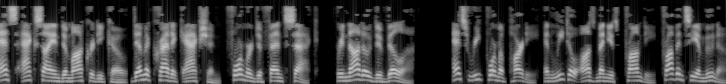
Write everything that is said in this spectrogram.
S. Aksyon Demokratiko Democratic Action, former Defense Sec. Renato de Villa. S. Reforma Party, and Lito Osmeñas Promdi, Provincia Muna,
